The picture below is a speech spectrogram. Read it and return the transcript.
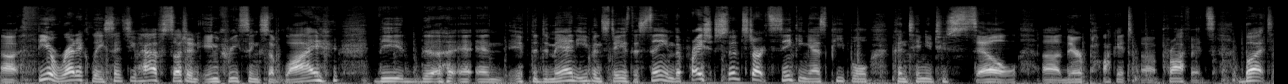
Uh, theoretically, since you have such an increasing supply, the, the, and if the demand even stays the same, the price should start sinking as people continue to sell uh, their pocket uh, profits. But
